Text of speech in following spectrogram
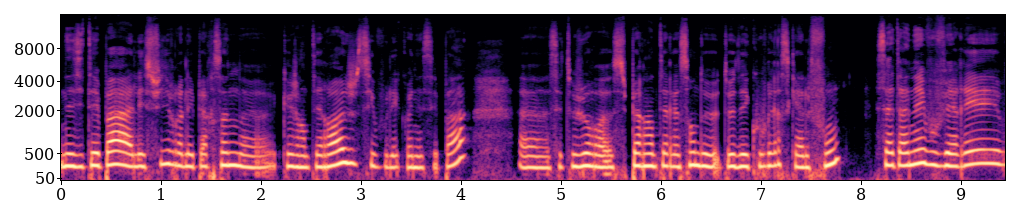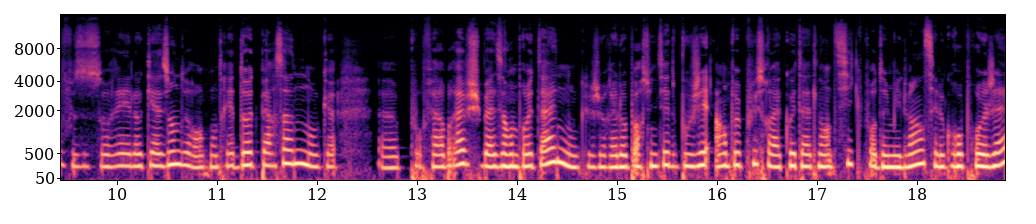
N'hésitez pas à aller suivre les personnes euh, que j'interroge si vous les connaissez pas. c'est toujours super intéressant de, découvrir ce qu'elles font. Cette année, vous verrez, vous aurez l'occasion de rencontrer d'autres personnes. Donc, pour faire bref, je suis basée en Bretagne, donc j'aurai l'opportunité de bouger un peu plus sur la côte atlantique pour 2020. C'est le gros projet.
